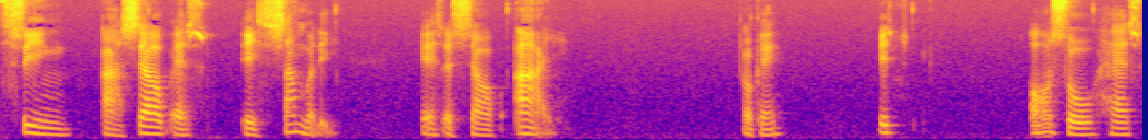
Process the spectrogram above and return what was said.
seeing ourselves as a somebody, is a self I. Okay, it also has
